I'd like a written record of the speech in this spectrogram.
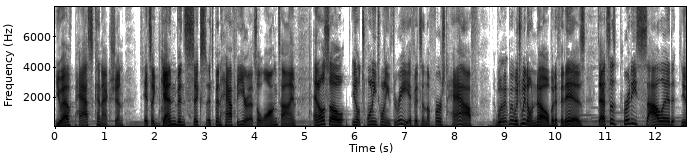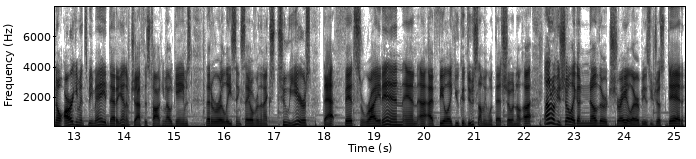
you have past connection. It's again been six, it's been half a year. That's a long time. And also, you know, 2023, if it's in the first half, which we don't know, but if it is, that's a pretty solid, you know, argument to be made that again, if Geoff is talking about games that are releasing, say, over the next two years, that fits right in, and I feel like you could do something with that show. Another, uh, I don't know if you show like another trailer because you just did.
